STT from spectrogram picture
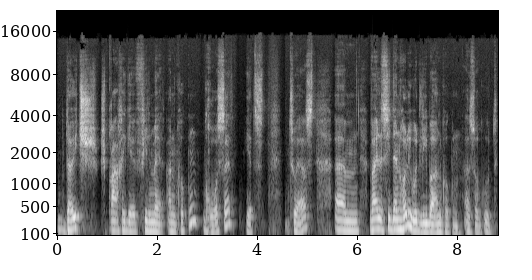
deutschsprachige Filme angucken, große, jetzt zuerst, ähm, weil sie den Hollywood lieber angucken. Also gut.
